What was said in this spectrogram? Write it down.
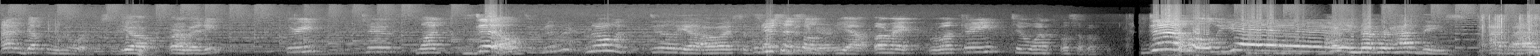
I definitely know what this is. Yep. You ready? Three, two, one. Dill. Vinegar? No, it's dill. Yeah, oh, I said salt you say salt? Yeah. All right. One, three, two, one. Let's open. Dill! Yay! I've Yay! never had these. I've had.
